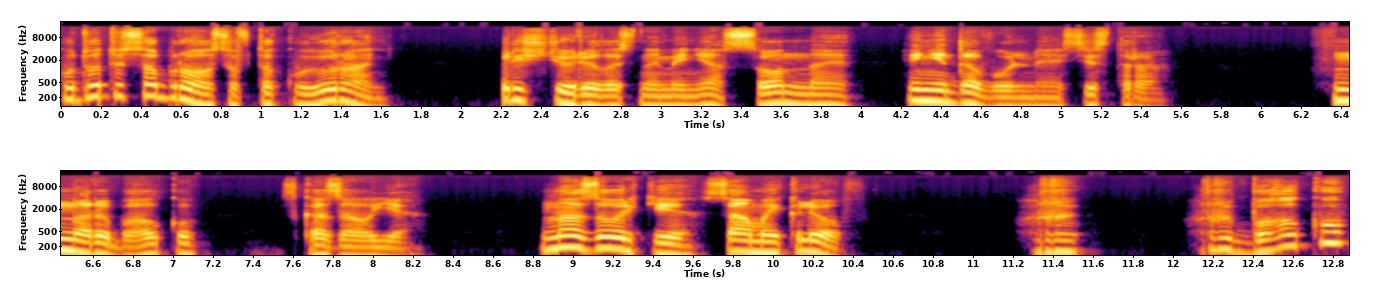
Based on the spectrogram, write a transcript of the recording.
куда ты собрался в такую рань?» Прищурилась на меня сонная и недовольная сестра. «На рыбалку», – сказал я. «На зорьке самый клёв». «Ры... рыбалку?»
